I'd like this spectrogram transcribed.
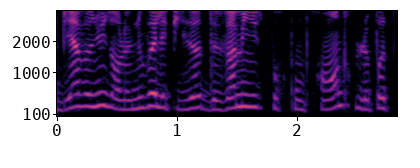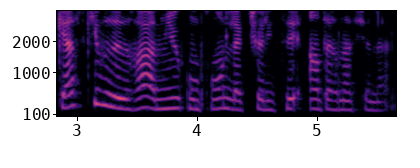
bienvenue dans le nouvel épisode de 20 minutes pour comprendre, le podcast qui vous aidera à mieux comprendre l'actualité internationale.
